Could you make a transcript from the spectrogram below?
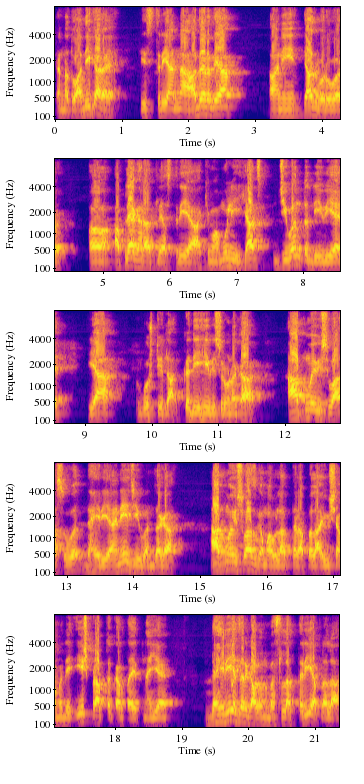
त्यांना तो अधिकार आहे की स्त्रियांना आदर द्या आणि त्याचबरोबर आपल्या घरातल्या स्त्रिया किंवा मुली ह्याच जिवंत देवी आहेत या गोष्टीला कधीही विसरू नका. आत्मविश्वास व धैर्याने जीवन जगा. आत्मविश्वास गमावला तर आपल्याला आयुष्यामध्ये यश प्राप्त करता येत नाहीये. धैर्य जर गाळून बसला तरी आपल्याला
